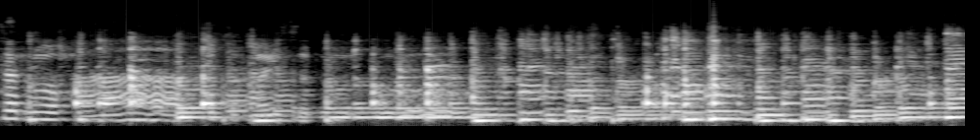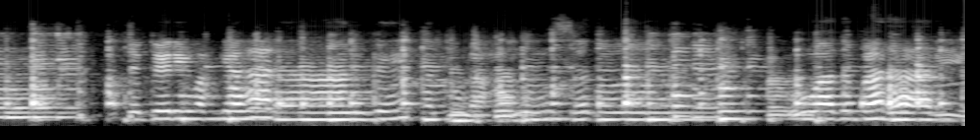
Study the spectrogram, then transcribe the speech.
Daddy, what got on? Big, I'm a saddle. What a barrel.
